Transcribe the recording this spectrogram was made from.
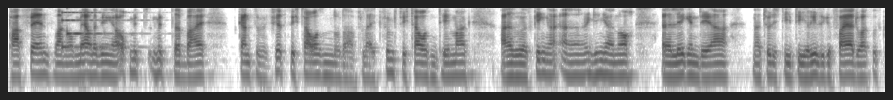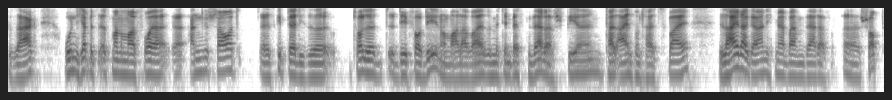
paar Fans waren noch mehr oder weniger auch mit, mit dabei. Das Ganze für 40.000 oder vielleicht 50.000 D-Mark. Also es ging, äh, ging ja noch äh, legendär. Natürlich die, die riesige Feier, du hast es gesagt. Und ich habe jetzt erstmal nochmal vorher äh, angeschaut. Es gibt ja diese tolle DVD normalerweise mit den besten Werder-Spielen, Teil 1 und Teil 2. Leider gar nicht mehr beim Werder-Shop.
